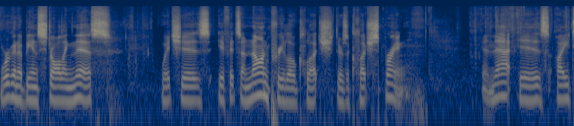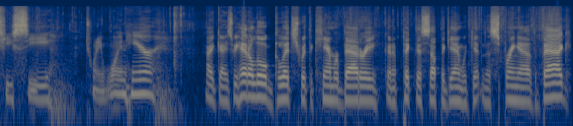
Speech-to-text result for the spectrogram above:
We're going to be installing this, which is, if it's a non-preload clutch, there's a clutch spring. And that is ITC 21 here. All right, guys, we had a little glitch with the camera battery. Going to pick this up again with getting the spring out of the bag.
